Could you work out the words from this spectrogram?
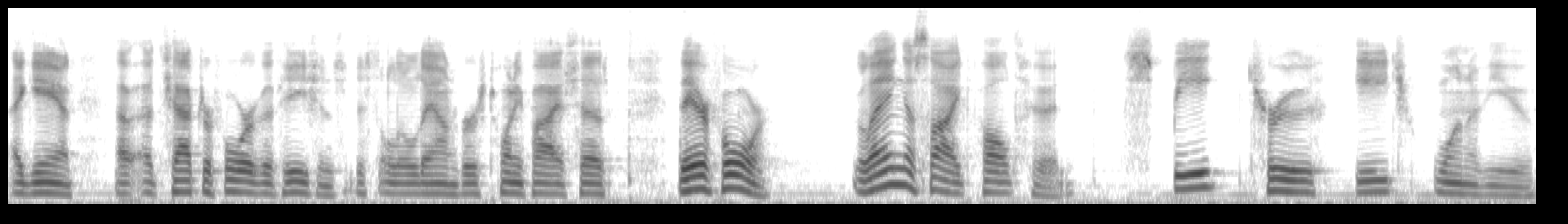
Again, uh, uh, chapter 4 of Ephesians, just a little down, verse 25 says, Therefore, laying aside falsehood, speak truth each one of you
